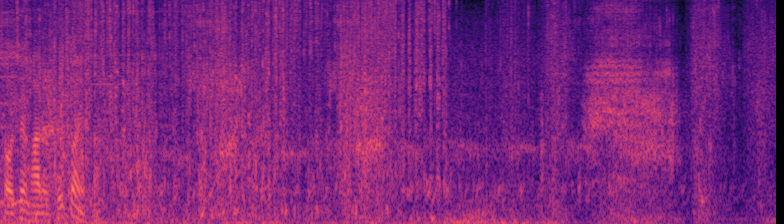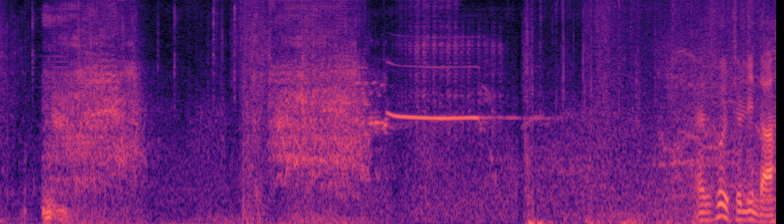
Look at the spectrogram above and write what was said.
아까 어차피 바로 뜰 거니까. 야, 소리 들린다.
